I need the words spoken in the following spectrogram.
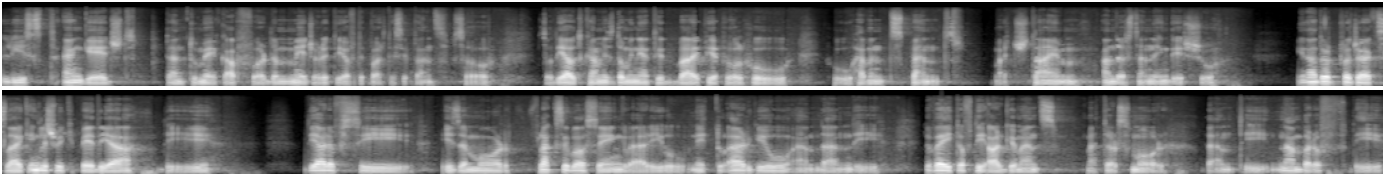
least engaged tend to make up for the majority of the participants. So, so the outcome is dominated by people who, who haven't spent much time understanding the issue. In other projects like English Wikipedia, the, the RFC is a more flexible thing where you need to argue and then the, the weight of the arguments matters more than the number of the,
